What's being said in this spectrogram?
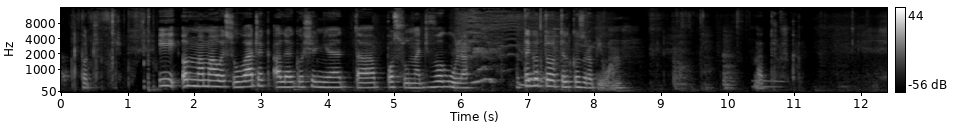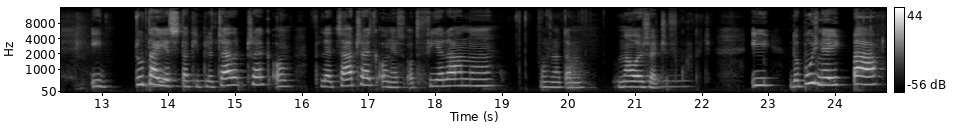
tak potrzymać. I on ma mały suwaczek, ale go się nie da posunąć w ogóle. Dlatego to tylko zrobiłam. Na troszkę. I tutaj jest taki plecaczek, on, plecaczek, on jest otwierany. Można tam małe rzeczy wkładać. I do później, pa!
